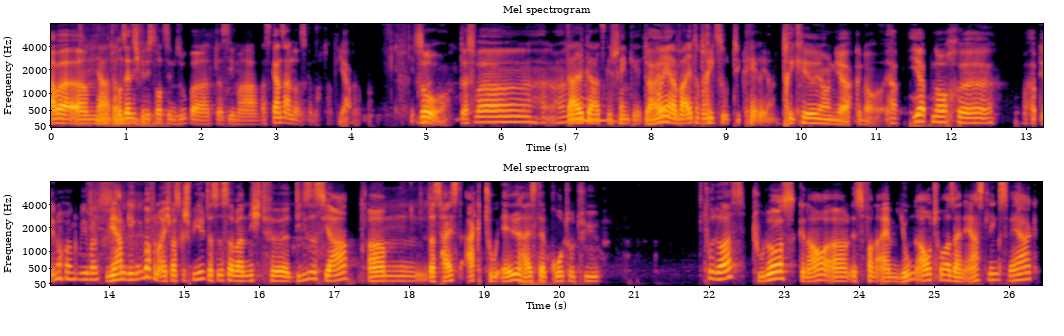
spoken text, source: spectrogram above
Aber ähm, Ja, grundsätzlich finde ich es trotzdem super, dass sie mal was ganz anderes gemacht haben. Ja. So, das war Dalgards Geschenke, die Dal- neue Erweiterung Trick- zu Tikerion. Tricerion, ja, genau. Hab, ihr habt noch, äh, habt ihr noch irgendwie was? Wir haben gegenüber von euch was gespielt, das ist aber nicht für dieses Jahr. Ähm, das heißt, aktuell heißt der Prototyp Tudors. Tudors, genau, äh, ist von einem jungen Autor, sein Erstlingswerk.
